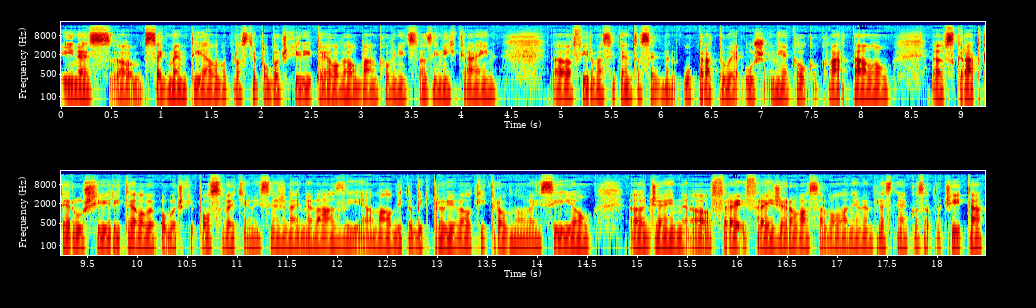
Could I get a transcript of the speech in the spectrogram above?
iné eh, segmenty alebo proste pobočky retailového bankovníctva z iných krajín. Eh, firma si tento segment upratuje už niekoľko kvartálov. Eh, v skratke ruší retailové pobočky po svete, myslím, že najmä v Ázii a mal by to byť prvý veľký krok novej CEO. Jane Fraserová sa volá, neviem presne ako sa to číta,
